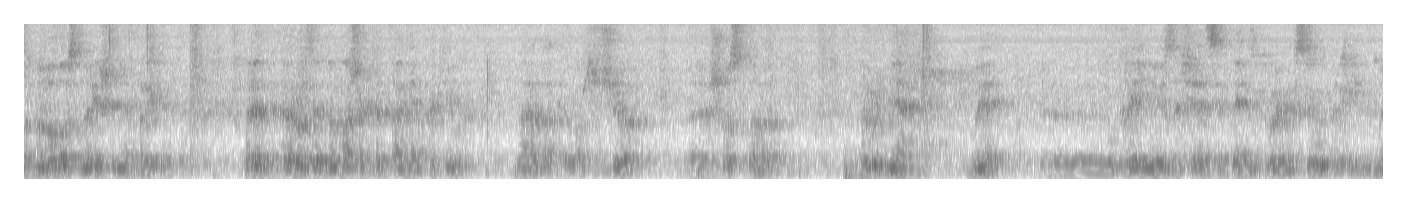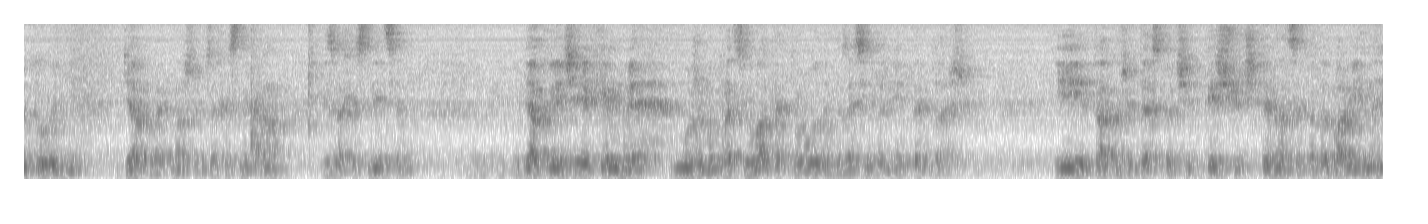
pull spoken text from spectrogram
Одноголосно рішення прийнято. Перед розглядом наших питань я б хотів нагадати вам, що е, 6 грудня ми е, в Україні відзначається День Збройних сил України. Ми повинні дякувати нашим захисникам і захисницям, дякуючи яким ми можемо працювати, проводити засідання і так далі. І також йде 1014 доба війни,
